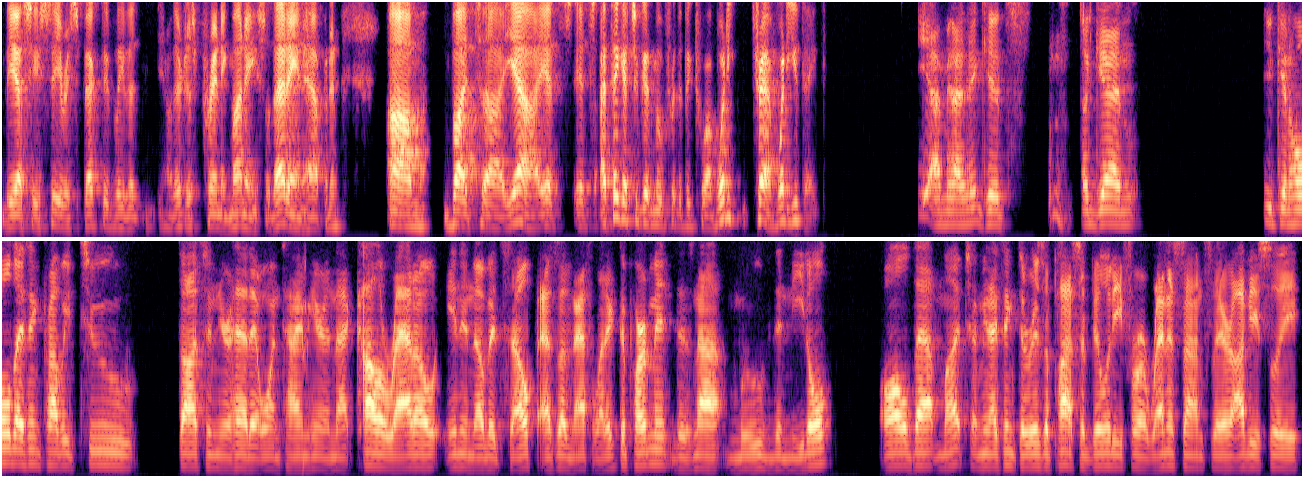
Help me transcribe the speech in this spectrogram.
the SEC respectively. That you know they're just printing money, so that ain't happening. Um, but uh, yeah, it's it's. I think it's a good move for the Big Twelve. What do you, Trev? What do you think? Yeah, I mean, I think it's again. You can hold, I think, probably two thoughts in your head at one time here, and that Colorado, in and of itself, as an athletic department, does not move the needle all that much. I mean, I think there is a possibility for a renaissance there. Obviously,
